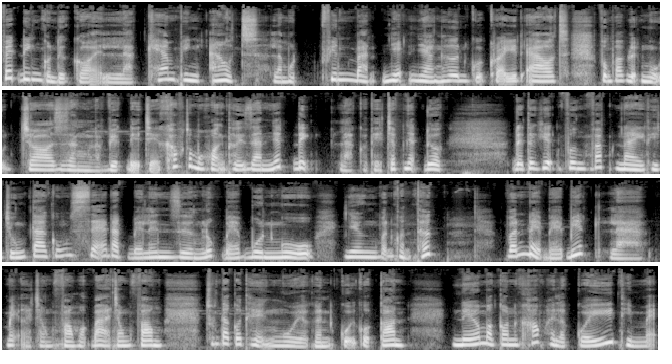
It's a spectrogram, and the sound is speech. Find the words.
Fading còn được gọi là camping out, là một phiên bản nhẹ nhàng hơn của Cry It Out. Phương pháp luyện ngủ cho rằng là việc để trẻ khóc trong một khoảng thời gian nhất định là có thể chấp nhận được. Để thực hiện phương pháp này thì chúng ta cũng sẽ đặt bé lên giường lúc bé buồn ngủ, nhưng vẫn còn thức. Vẫn để bé biết là mẹ ở trong phòng hoặc ba ở trong phòng, chúng ta có thể ngồi ở gần cũi của con. Nếu mà con khóc hay là quấy thì mẹ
